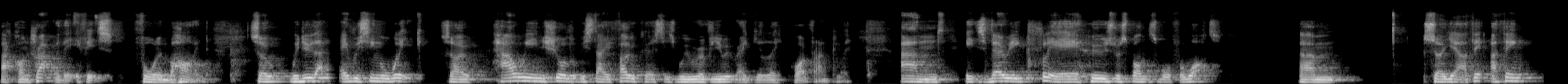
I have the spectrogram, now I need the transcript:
back on track with it if it's falling behind? So we do that every single week. So how we ensure that we stay focused is we review it regularly, quite frankly. And it's very clear who's responsible for what. Um, so yeah, I think I think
